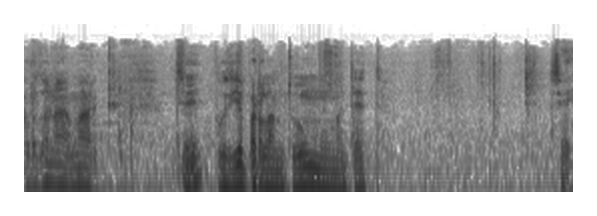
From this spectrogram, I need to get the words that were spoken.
Perdona, Marc. Sí? Podia parlar amb tu un momentet? Sí.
